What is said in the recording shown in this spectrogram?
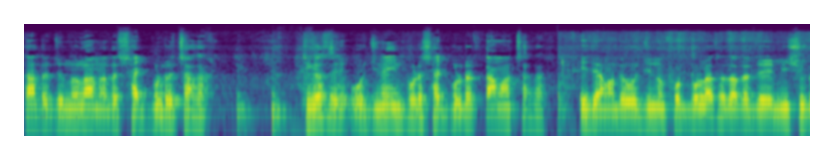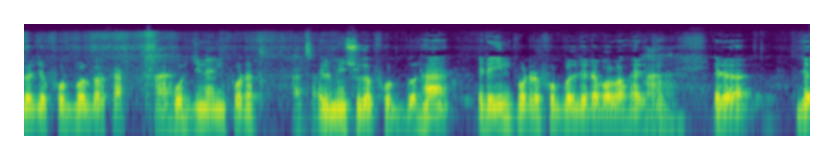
তাদের জন্য হলো আমাদের ষাট ভোল্টের চার্জার ঠিক আছে? অরিজিনাল ইনপোর্টের ষাট ভোল্টের তামার চার্জার এই যে আমাদের অরিজিনাল ফুটবল আছে যাদের যে মিশুকের যে ফুটবল দরকার হ্যাঁ। অরিজিনাল ইনপোর্টের আচ্ছা। ফুটবল হ্যাঁ? এটা ইনপোর্টের ফুটবল যেটা বলা হয় আর কি হ্যাঁ। এটা যে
